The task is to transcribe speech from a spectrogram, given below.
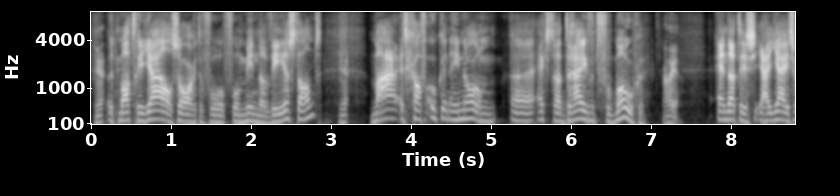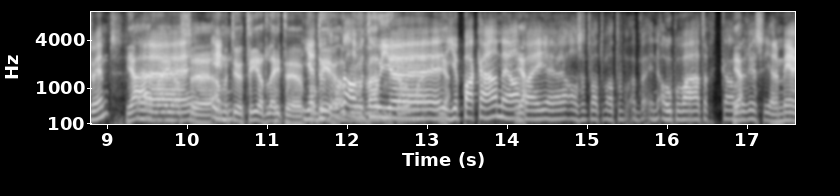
Ja. Het materiaal zorgde voor, voor minder weerstand. Ja. Maar het gaf ook een enorm extra drijvend vermogen. Oh ja. En dat is, ja, jij zwemt. Ja, wij als Eh, eh, in- amateur triatleten Jij doet ook ook af en toe je. Ja. je pak aan Ja. bij, eh, als het wat, wat in open water kouder is. Ja, dan merk je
